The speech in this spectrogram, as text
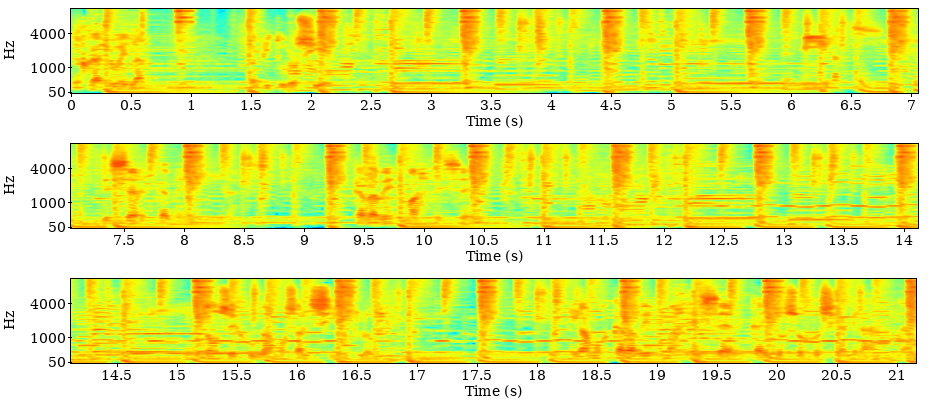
El caso es la capítulo 7. Me miras, de cerca me miras, cada vez más de cerca. Y entonces jugamos al cíclope. Miramos cada vez más de cerca y los ojos se agrandan.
